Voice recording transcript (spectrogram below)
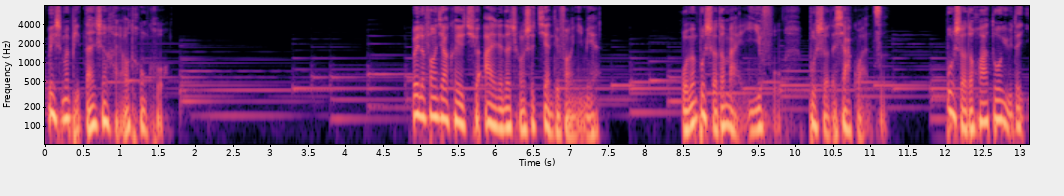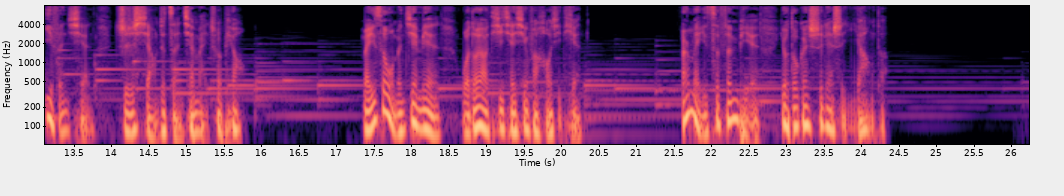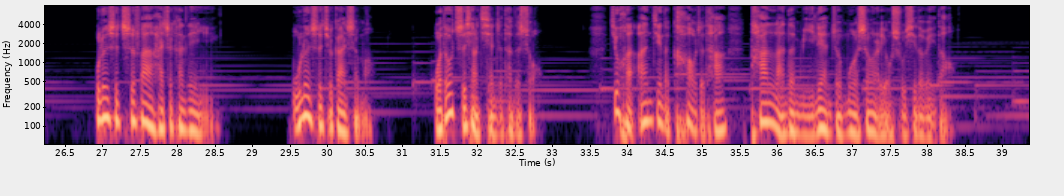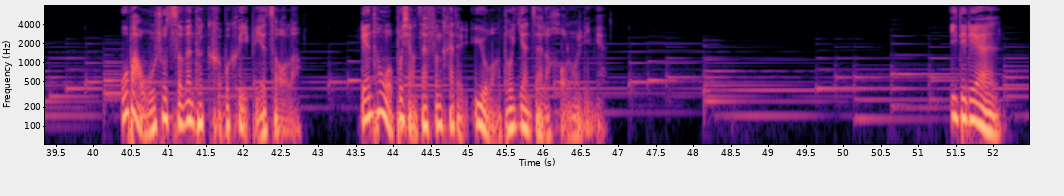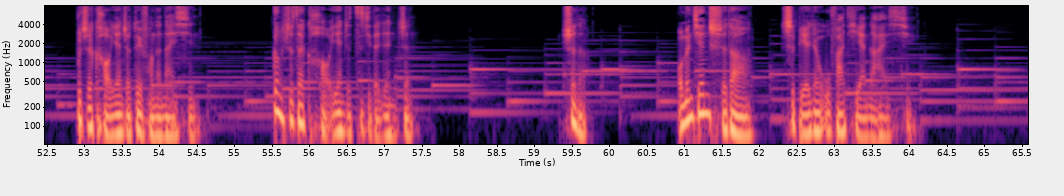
为什么比单身还要痛苦？为了放假可以去爱人的城市见对方一面。我们不舍得买衣服，不舍得下馆子，不舍得花多余的一分钱，只想着攒钱买车票。每一次我们见面，我都要提前兴奋好几天，而每一次分别又都跟失恋是一样的。无论是吃饭还是看电影，无论是去干什么，我都只想牵着他的手。就很安静的靠着他，贪婪的迷恋着陌生而又熟悉的味道。我把无数次问他可不可以别走了，连同我不想再分开的欲望都咽在了喉咙里面。异地恋，不止考验着对方的耐心，更是在考验着自己的认真。是的，我们坚持的。是别人无法体验的爱情。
